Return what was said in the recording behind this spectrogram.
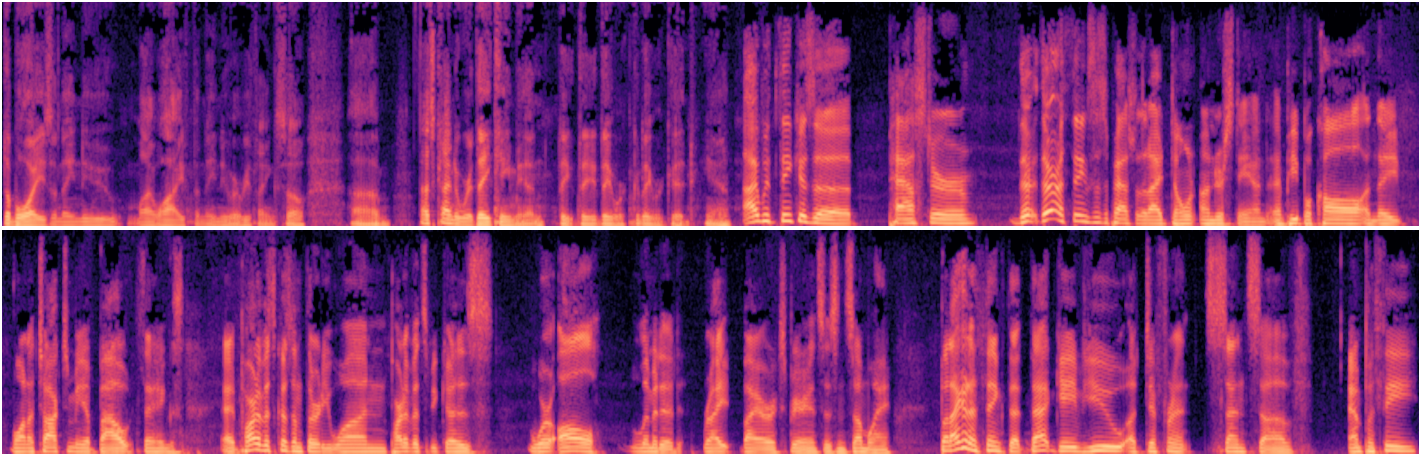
the boys, and they knew my wife, and they knew everything. So. Um, that's kind of where they came in. They, they they were they were good. Yeah. I would think as a pastor, there there are things as a pastor that I don't understand, and people call and they want to talk to me about things, and part of it's because I'm 31, part of it's because we're all limited, right, by our experiences in some way. But I got to think that that gave you a different sense of empathy.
